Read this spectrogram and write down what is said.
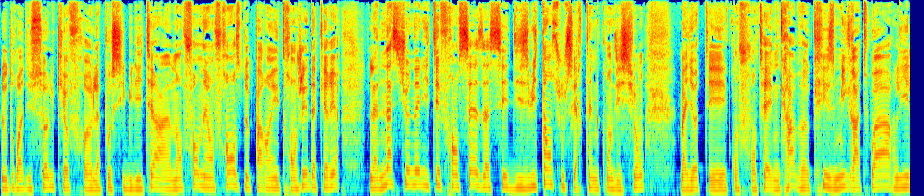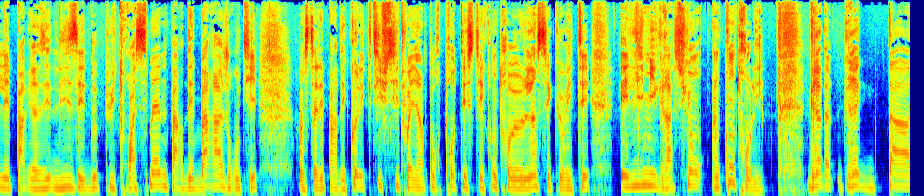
Le droit du sol qui offre la possibilité à un enfant né en France de parents étrangers d'acquérir la nationalité française à ses 18 ans sous certaines conditions. Mayotte est confrontée à une grave crise migratoire. L'île est paralysée depuis trois semaines par des barrages routiers installés par des collectifs citoyens pour protester contre l'insécurité et l'immigration incontrôlée. Greta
